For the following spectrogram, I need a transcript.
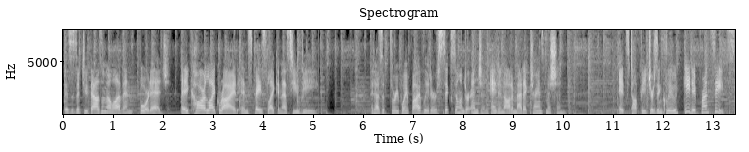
This is a 2011 Ford Edge, a car-like ride and space like an SUV. It has a 3.5-liter six-cylinder engine and an automatic transmission. Its top features include heated front seats,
